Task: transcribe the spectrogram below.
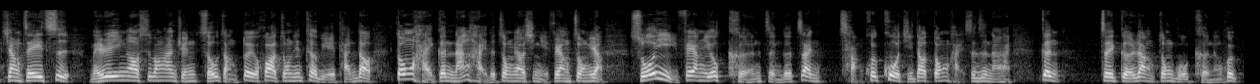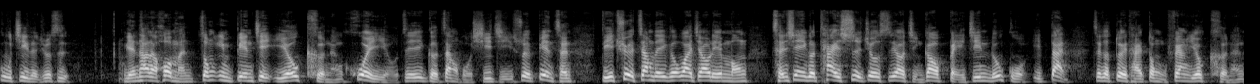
像这一次美日印澳四方安全首长对话中间特别谈到东海跟南海的重要性也非常重要，所以非常有可能整个战场会扩及到东海甚至南海，更这个让中国可能会顾忌的就是。连他的后门中印边界也有可能会有这一个战火袭击，所以变成的确这样的一个外交联盟呈现一个态势，就是要警告北京，如果一旦这个对台动武，非常有可能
